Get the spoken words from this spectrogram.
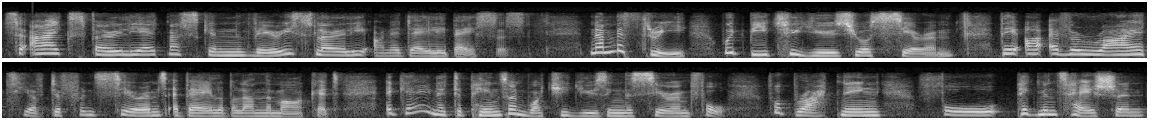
so I exfoliate my skin very slowly on a daily basis. Number three would be to use your serum. There are a variety of different serums available on the market. Again, it depends on what you're using the serum for for brightening, for pigmentation,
